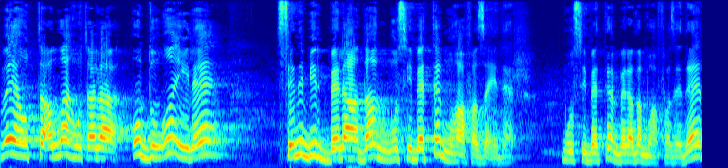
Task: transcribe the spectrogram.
veyahut da Allahu Teala o dua ile seni bir beladan, musibetten muhafaza eder. Musibetten, beladan muhafaza eder.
